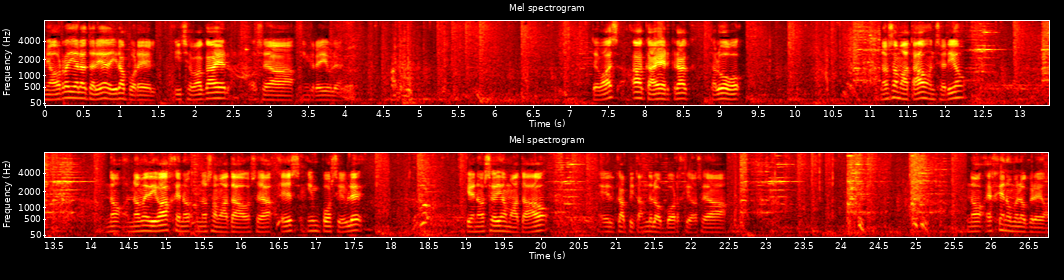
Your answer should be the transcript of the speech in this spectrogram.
Me ahorra ya la tarea de ir a por él. Y se va a caer. O sea, increíble. Te vas a caer, crack. Hasta luego. ¿No se ha matado? ¿En serio? No, no me digas que no, no se ha matado. O sea, es imposible que no se haya matado el capitán de los Borgia. O sea... No, es que no me lo creo.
